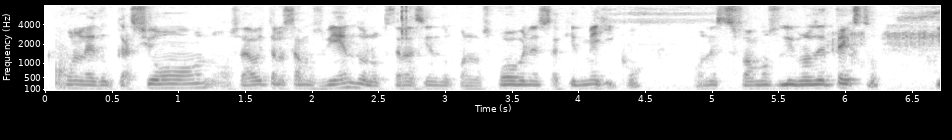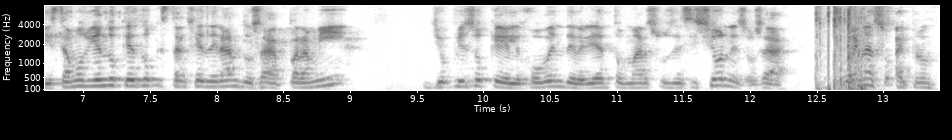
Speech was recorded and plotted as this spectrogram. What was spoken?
con la educación, o sea, ahorita lo estamos viendo, lo que están haciendo con los jóvenes aquí en México, con estos famosos libros de texto, y estamos viendo qué es lo que están generando. O sea, para mí, yo pienso que el joven debería tomar sus decisiones, o sea, buenas, ay, perdón,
